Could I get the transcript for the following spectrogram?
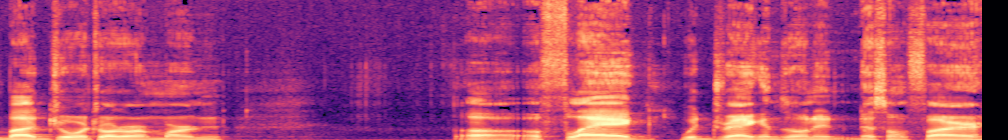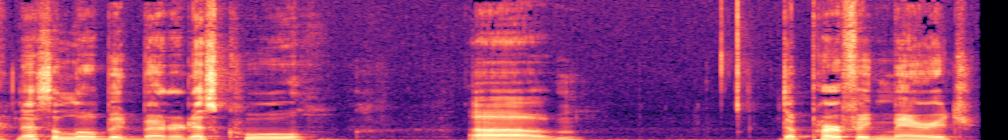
by George R. R. Martin. Uh, a flag with dragons on it that's on fire. That's a little bit better. That's cool. Um, the Perfect Marriage.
